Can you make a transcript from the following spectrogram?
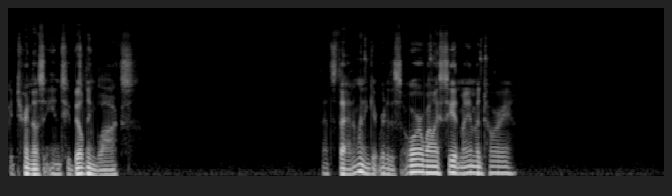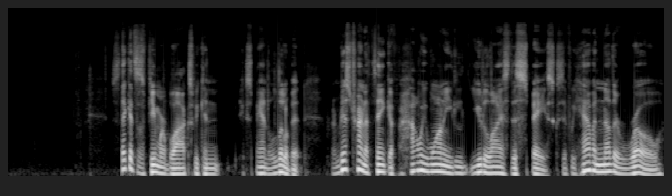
can turn those into building blocks. That's that. I'm going to get rid of this ore while I see it in my inventory. So that gets us a few more blocks. We can expand a little bit. I'm just trying to think of how we want to utilize this space. Because if we have another row,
